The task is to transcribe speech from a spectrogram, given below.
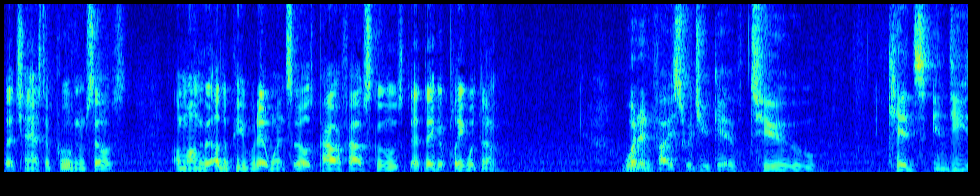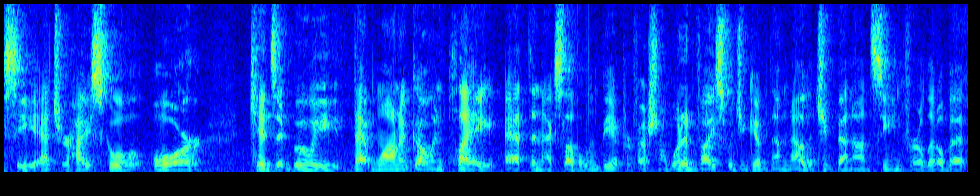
the chance to prove themselves among the other people that went to those Power Five schools that they could play with them. What advice would you give to kids in DC at your high school or kids at Bowie that want to go and play at the next level and be a professional? What advice would you give them now that you've been on scene for a little bit?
